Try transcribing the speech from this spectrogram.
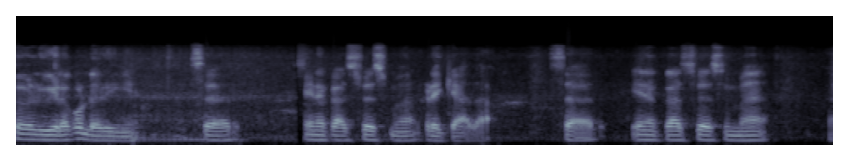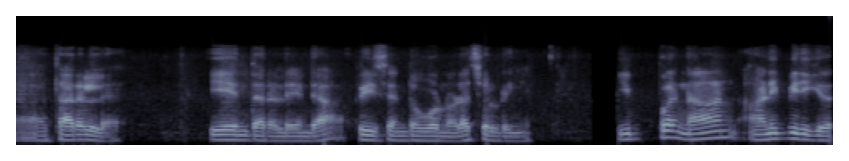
கேள்விகளை கொண்டு வரீங்க. சார் எனக்கு அஸ்வஸ்மை கிடைக்காதா? சார் எனக்கு அஸ்வஸ்மை தரல. ஏன் தரலேண்டா? ரீசெண்டாக ஒவ்வொன்றோட சொல்கிறீங்க இப்போ நான் அனுப்பியிருக்கிற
